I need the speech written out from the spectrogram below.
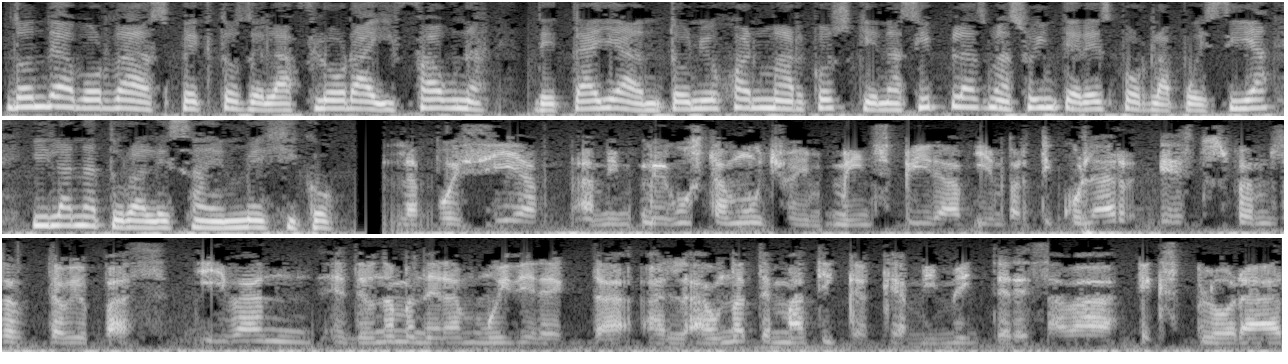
donde aborda aspectos de la flora y fauna, detalla Antonio Juan Marcos, quien así plasma su interés por la poesía y la naturaleza en México. La poesía a mí me gusta mucho y me inspira y en particular estos poemas de Octavio Paz iban eh, de una manera muy directa a, una temática que a mí me interesaba explorar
